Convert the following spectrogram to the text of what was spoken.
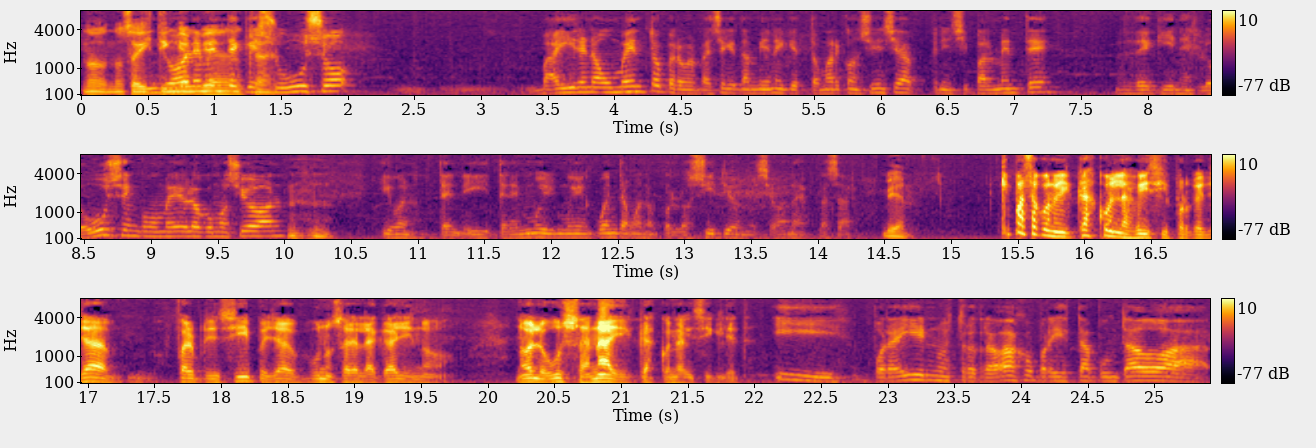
No, no se distinguen indudablemente bien. que claro. su uso va a ir en aumento, pero me parece que también hay que tomar conciencia principalmente de quienes lo usen como medio de locomoción y bueno, ten- y tener muy muy en cuenta bueno por los sitios donde se van a desplazar. Bien. ¿Qué pasa con el casco en las bicis? Porque ya fue al principio, ya uno sale a la calle y no, no lo usa nadie el casco en la bicicleta. Y por ahí nuestro trabajo, por ahí está apuntado a,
